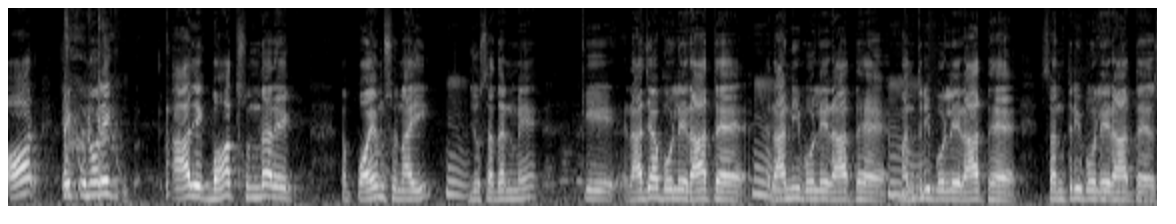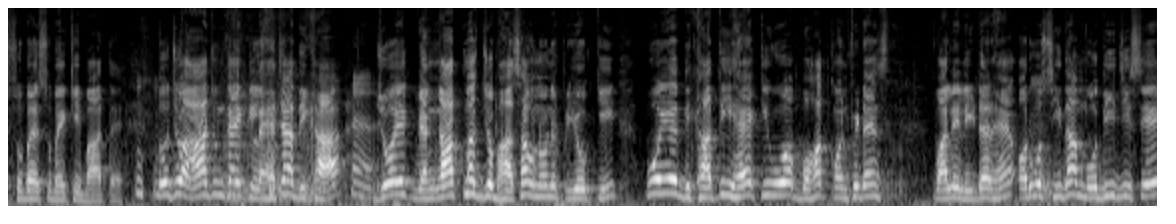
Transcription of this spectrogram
और एक उन्होंने आज एक बहुत सुंदर एक पोयम सुनाई जो सदन में कि राजा बोले रात है रानी बोले रात है मंत्री बोले रात है संतरी बोले रात है सुबह सुबह की बात है। तो जो आज उनका एक लहजा दिखा जो एक व्यंगात्मक जो भाषा उन्होंने प्रयोग की वो ये दिखाती है कि वो बहुत कॉन्फिडेंस वाले लीडर हैं और वो सीधा मोदी जी से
